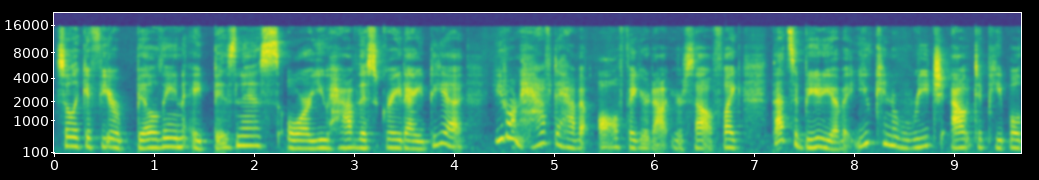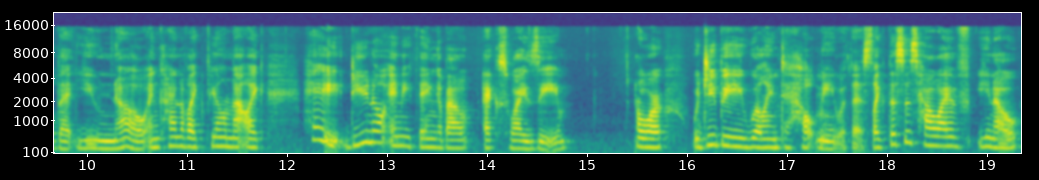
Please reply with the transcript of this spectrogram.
So, like if you're building a business or you have this great idea, you don't have to have it all figured out yourself. Like, that's the beauty of it. You can reach out to people that you know and kind of like feel them out, like, hey, do you know anything about XYZ? Or would you be willing to help me with this? Like, this is how I've, you know,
